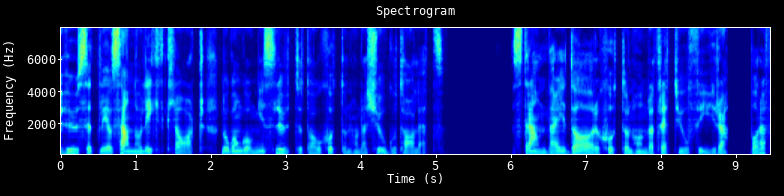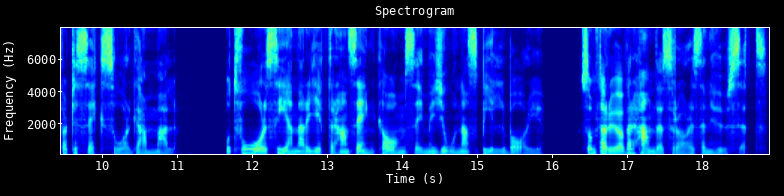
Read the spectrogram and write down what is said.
Huset blev sannolikt klart någon gång i slutet av 1720-talet. Strandberg dör 1734, bara 46 år gammal. Och två år senare gifter hans änka om sig med Jonas Billborg som tar över handelsrörelsen i huset.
